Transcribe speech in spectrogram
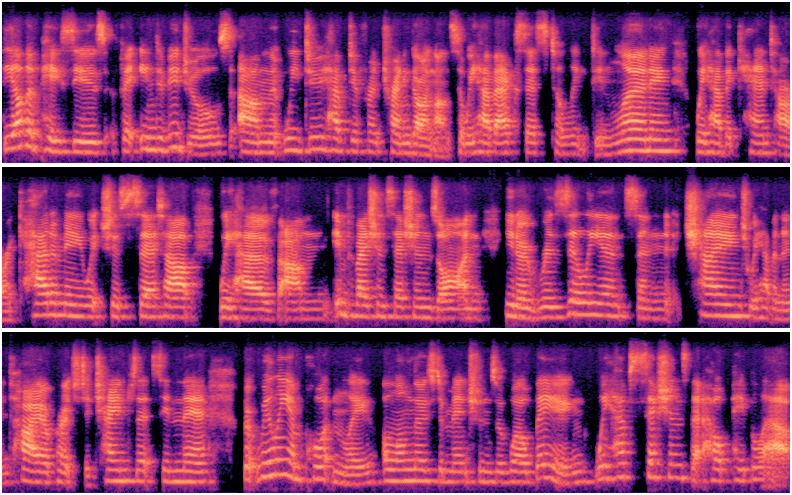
The other piece is for individuals, um, we do have different training going on. So we have access to LinkedIn Learning, we have a Kantar Academy, which is set up. We have um, information sessions on, you know, resilience and change. We have an entire approach to change that's in there. But really importantly, along those dimensions of well-being, we have sessions that help people out.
